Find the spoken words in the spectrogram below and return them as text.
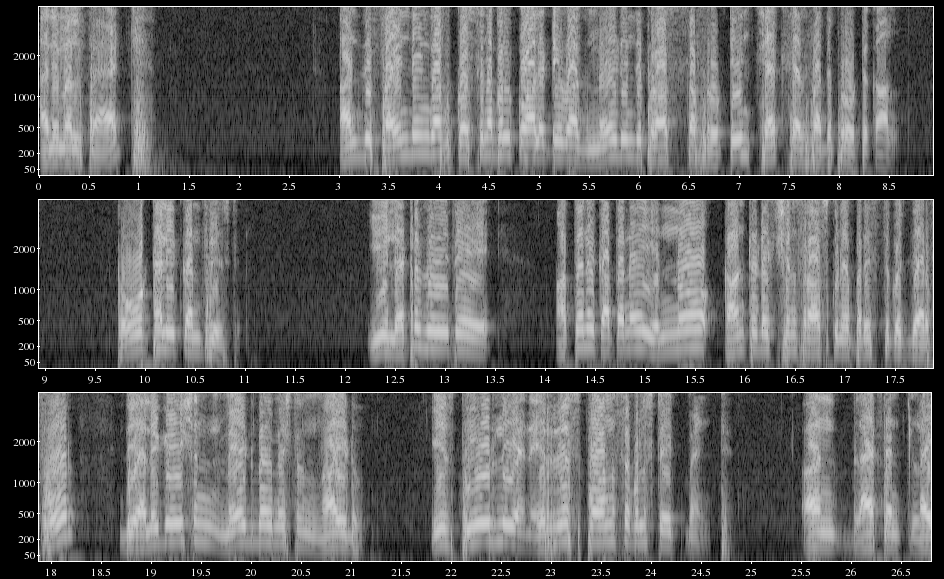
animal fat. And the finding of questionable quality was made in the process of routine checks as per the protocol. Totally confused ఈ లెటర్ చదివితే అతనికి అతనే ఎన్నో కాంట్రడిక్షన్స్ రాసుకునే పరిస్థితికి వచ్చారు for the allegation made by mister Naidu is purely an irresponsible statement and blatant lie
